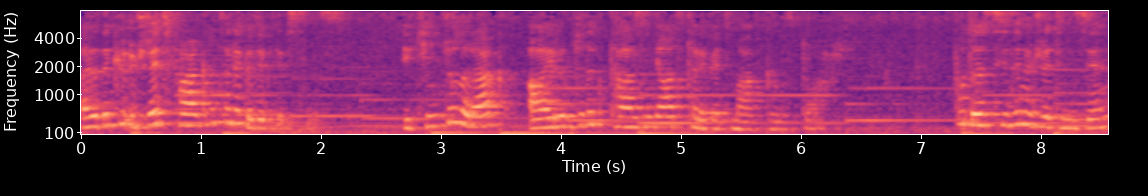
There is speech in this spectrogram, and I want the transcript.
aradaki ücret farkını talep edebilirsiniz. İkinci olarak ayrımcılık tazminatı talep etme hakkınız doğar. Bu da sizin ücretinizin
